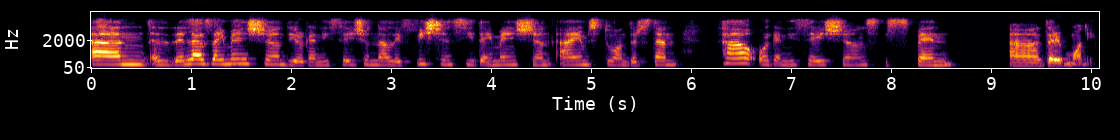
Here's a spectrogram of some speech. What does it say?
And the last dimension, the organizational efficiency dimension, aims to understand how organizations spend uh, their money.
